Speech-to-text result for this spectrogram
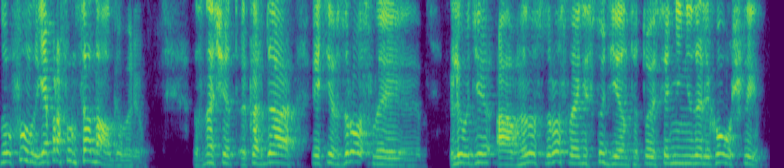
ну, фун, я про функционал говорю. Значит, когда эти взрослые люди, а взрослые они студенты, то есть они недалеко ушли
